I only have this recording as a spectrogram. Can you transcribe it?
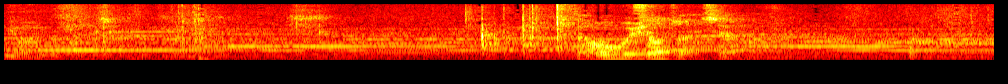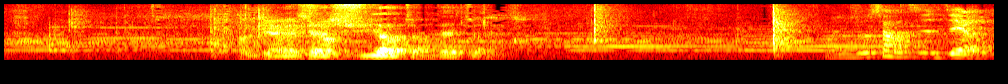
另外一个方向。然后不需要转向吗、啊？等一下需要转再转。你说上次是这样吗？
